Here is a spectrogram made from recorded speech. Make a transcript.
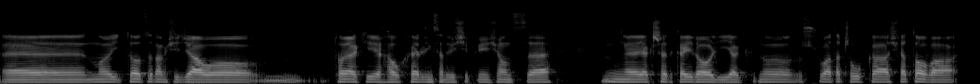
E, no i to, co tam się działo, to jak jechał Herlings na 250, mm, jak szedł Kairoli, jak no, szła ta czołówka światowa,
